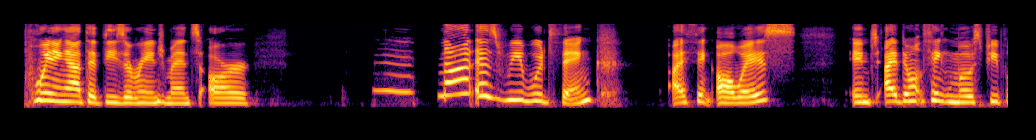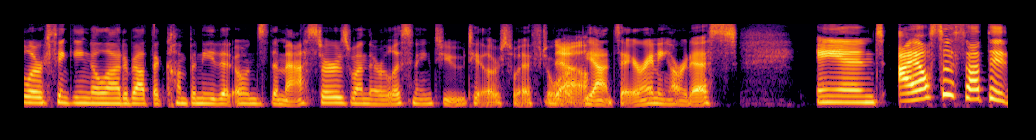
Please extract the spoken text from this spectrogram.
pointing out that these arrangements are mm, not as we would think, I think always. And I don't think most people are thinking a lot about the company that owns the masters when they're listening to Taylor Swift or No. Beyonce or any artist. And I also thought that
